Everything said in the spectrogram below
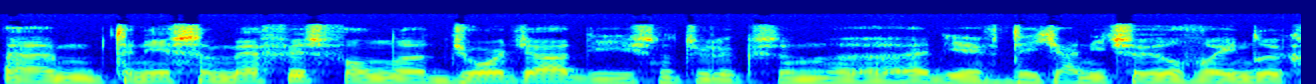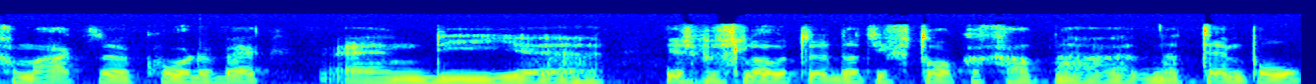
Um, ten eerste Memphis van uh, Georgia, die is natuurlijk zijn, die heeft dit jaar niet zo heel veel indruk gemaakt, de quarterback. En die is besloten dat hij vertrokken gaat naar, naar Temple.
